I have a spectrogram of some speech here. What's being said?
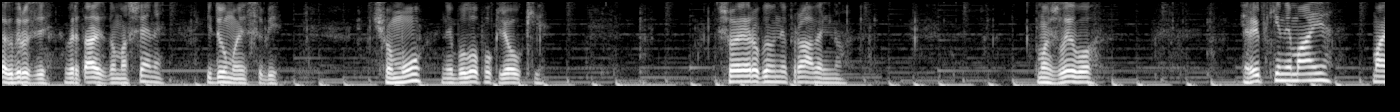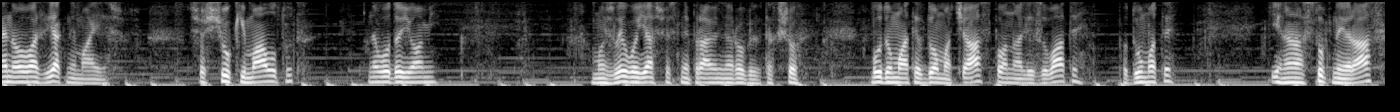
Так, друзі, вертаюсь до машини і думаю собі, чому не було покльовки? Що я робив неправильно? Можливо, рибки немає. Маю на увазі, як немає. Що щуки мало тут на водойомі. Можливо, я щось неправильно робив. Так що буду мати вдома час поаналізувати, подумати. І на наступний раз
